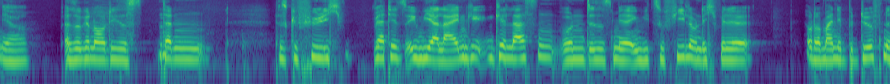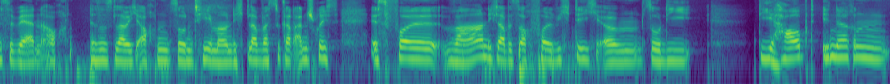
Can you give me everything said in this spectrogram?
ja, also genau dieses, dann das Gefühl, ich werde jetzt irgendwie allein ge gelassen und es ist mir irgendwie zu viel und ich will oder meine Bedürfnisse werden auch, das ist, glaube ich, auch so ein Thema. Und ich glaube, was du gerade ansprichst, ist voll wahr. Und ich glaube, es ist auch voll wichtig, ähm, so die, die hauptinneren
